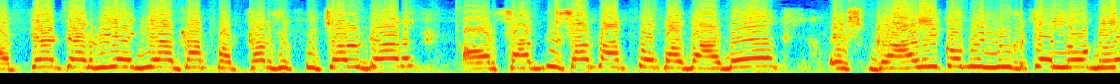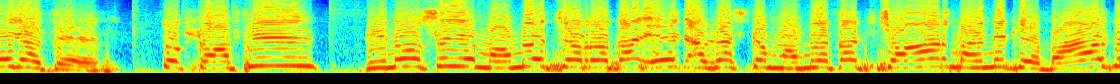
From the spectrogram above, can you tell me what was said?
हत्या कर दिया गया था पत्थर से कुचल कर। और साथ ही साथ आपको बता दें, उस गाड़ी को भी लूट के लोग ले गए थे। तो काफ़ी दिनों से ये मामला चल रहा था। एक अगस्त का मामला था। चार महीने के बाद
